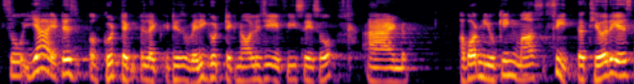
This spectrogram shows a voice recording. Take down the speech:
So yeah it is a good tech like it is a very good technology if we say so. And about nuking mars see the theory is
